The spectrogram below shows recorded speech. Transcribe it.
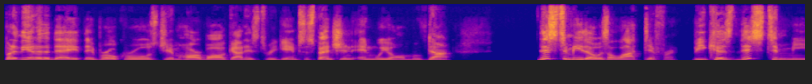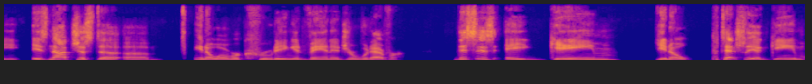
But at the end of the day, they broke rules. Jim Harbaugh got his three game suspension, and we all moved on. This to me, though, is a lot different because this to me is not just a, a you know, a recruiting advantage or whatever. This is a game, you know, potentially a game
